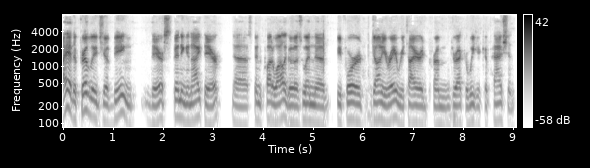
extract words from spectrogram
I had the privilege of being there, spending a night there. Uh, it's been quite a while ago. Was when, uh, before Johnny Wray retired from Director Week of Compassion.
